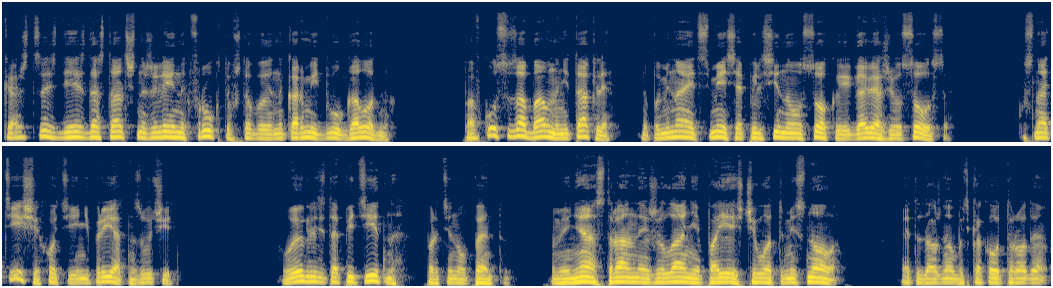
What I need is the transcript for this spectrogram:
Кажется, здесь достаточно желейных фруктов, чтобы накормить двух голодных. По вкусу забавно, не так ли? Напоминает смесь апельсинового сока и говяжьего соуса. Вкуснотища, хоть и неприятно звучит. Выглядит аппетитно, протянул Пентон. «У меня странное желание поесть чего-то мясного. Это должно быть какого-то рода...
